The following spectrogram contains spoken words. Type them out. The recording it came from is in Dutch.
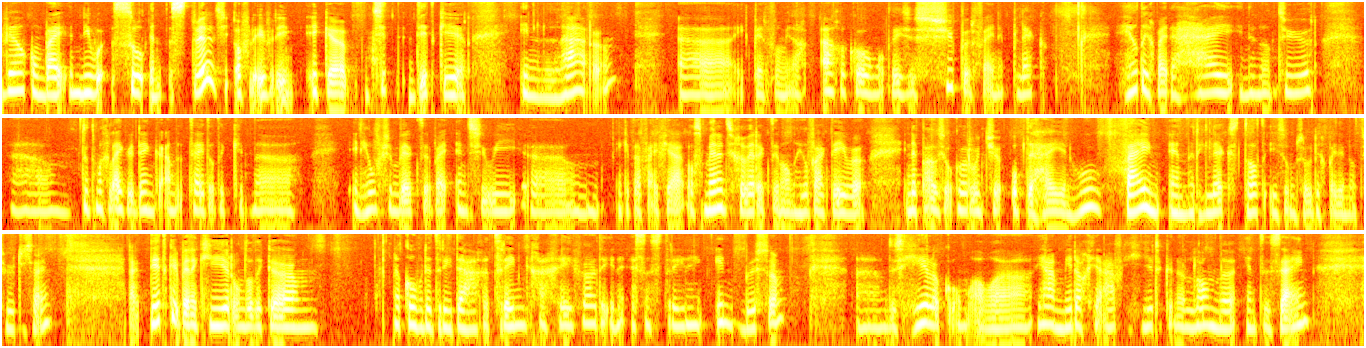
welkom bij een nieuwe Soul and Strategy aflevering. Ik uh, zit dit keer in Laren. Uh, ik ben vanmiddag aangekomen op deze super fijne plek. Heel dicht bij de hei in de natuur. Uh, doet me gelijk weer denken aan de tijd dat ik in, uh, in Hilversum werkte bij NCOE. ik heb daar vijf jaar als manager gewerkt en dan heel vaak deden we in de pauze ook een rondje op de hei. En hoe fijn en relaxed dat is om zo dicht bij de natuur te zijn. Nou, dit keer ben ik hier omdat ik um, de komende drie dagen training ga geven. De Inner Essence training in Bussen. Uh, dus heerlijk om al uh, ja, middagje, avondje hier te kunnen landen en te zijn.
